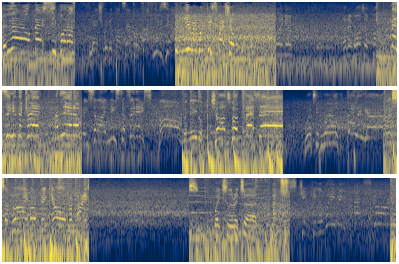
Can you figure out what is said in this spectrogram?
Leo Messi po raz Мяч выбит по центру. Так нельзя. Knew it would be special. Bellingham. And it was a fun. Messi in the clear and Lionel Inside, needs to finish. Oh, the needle. Chance for Messi. Works it well. Bellingham. and a sublime opening goal for Paris. Waits for the return. And Jinking and weaving and scoring.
